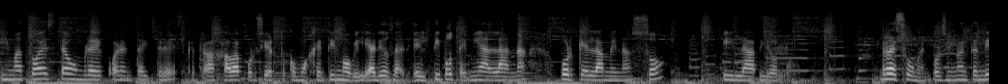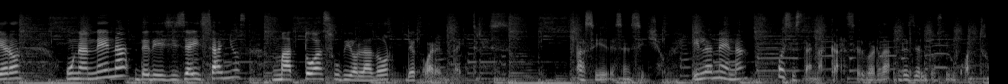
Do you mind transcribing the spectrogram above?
y mató a este hombre de 43, que trabajaba, por cierto, como agente inmobiliario. O sea, el tipo tenía lana porque la amenazó y la violó. Resumen, por si no entendieron, una nena de 16 años mató a su violador de 43. Así de sencillo. Y la nena, pues está en la cárcel, ¿verdad? Desde el 2004.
